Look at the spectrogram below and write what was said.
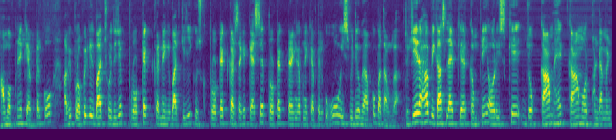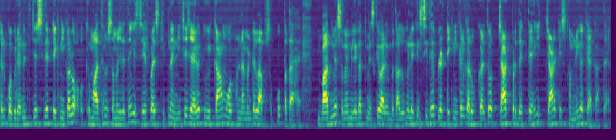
हम अपने कैपिटल को अभी प्रॉफिट की बात छोड़ दीजिए प्रोटेक्ट करने की बात कीजिए कि उसको प्रोटेक्ट कर सके, कैसे प्रोटेक्ट करेंगे अपने कैपिटल को, वो इस वीडियो में आपको बताऊँगा। तो ये रहा विकास लाइफ केयर कंपनी और इसके जो काम है, काम और फंडामेंटल को अभी रहने दीजिए, सीधे टेक्निकल के माध्यम से समझ लेते हैं कि शेयर प्राइस कितना नीचे जाएगा, क्योंकि काम और फंडामेंटल आप सबको पता है। बाद में समय मिलेगा तो मैं इसके बारे में बता दूँगा, लेकिन सीधे पहले टेक्निकल का रुख करते हैं और चार्ट पर देखते हैं कि चार्ट इस कंपनी का क्या कहता है।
